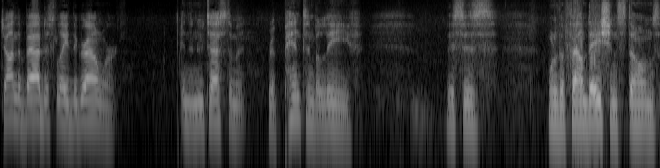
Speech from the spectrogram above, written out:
John the Baptist laid the groundwork in the New Testament. Repent and believe. This is one of the foundation stones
